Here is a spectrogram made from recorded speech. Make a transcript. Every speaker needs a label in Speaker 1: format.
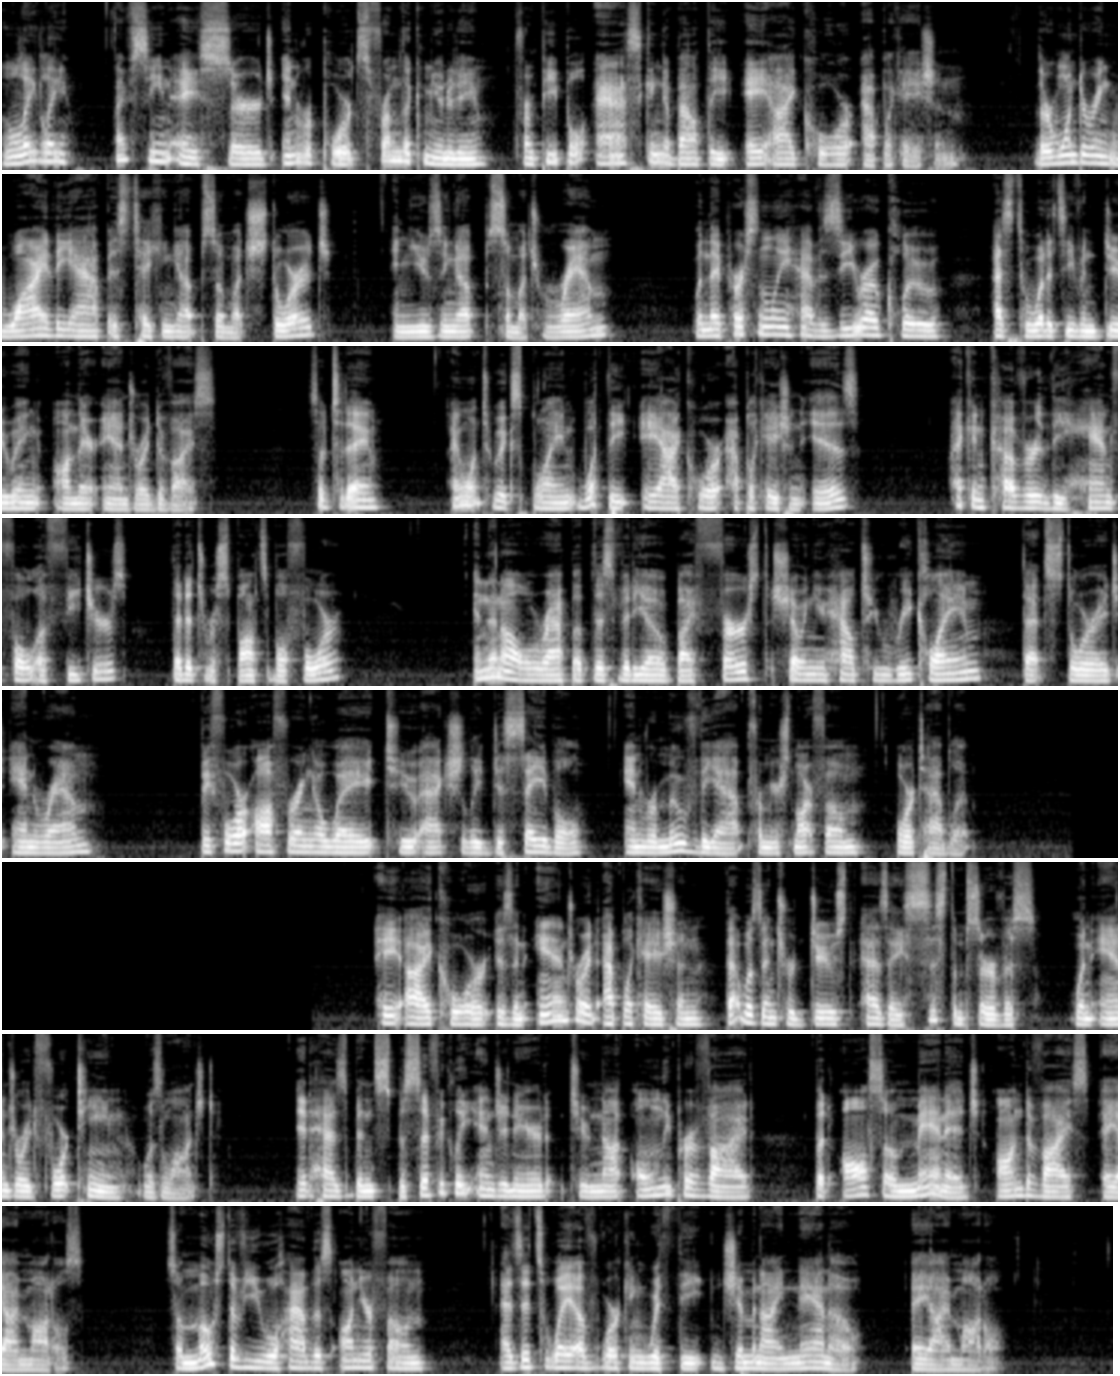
Speaker 1: Lately, I've seen a surge in reports from the community from people asking about the AI Core application. They're wondering why the app is taking up so much storage and using up so much RAM when they personally have zero clue as to what it's even doing on their Android device. So today, I want to explain what the AI Core application is. I can cover the handful of features that it's responsible for. And then I'll wrap up this video by first showing you how to reclaim that storage and RAM before offering a way to actually disable and remove the app from your smartphone or tablet. AI Core is an Android application that was introduced as a system service when Android 14 was launched. It has been specifically engineered to not only provide, but also manage on device AI models. So, most of you will have this on your phone as its way of working with the Gemini Nano AI model.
